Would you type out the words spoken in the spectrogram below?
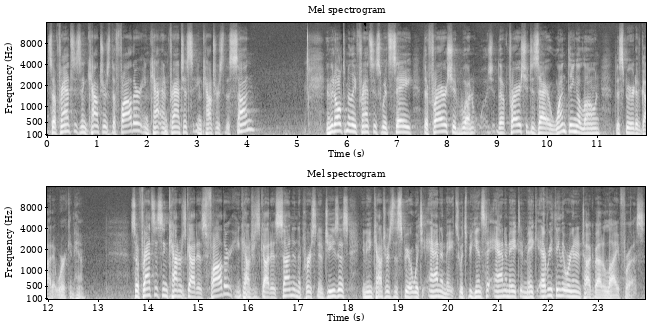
So Francis encounters the Father, and Francis encounters the Son. And then ultimately, Francis would say the friar should, one, the friar should desire one thing alone the Spirit of God at work in him. So Francis encounters God as Father, he encounters God as Son in the person of Jesus, and he encounters the Spirit which animates, which begins to animate and make everything that we're going to talk about alive for us.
